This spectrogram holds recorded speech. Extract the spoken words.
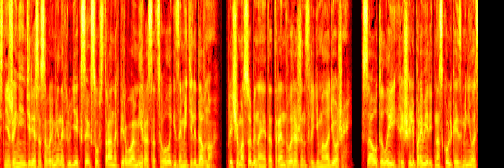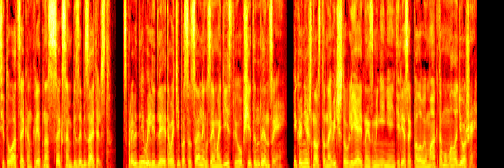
Снижение интереса современных людей к сексу в странах первого мира социологи заметили давно. Причем особенно этот тренд выражен среди молодежи. Саут и Лей решили проверить, насколько изменилась ситуация конкретно с сексом без обязательств. Справедливы ли для этого типа социальных взаимодействий общие тенденции? И, конечно, установить, что влияет на изменение интереса к половым актам у молодежи.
